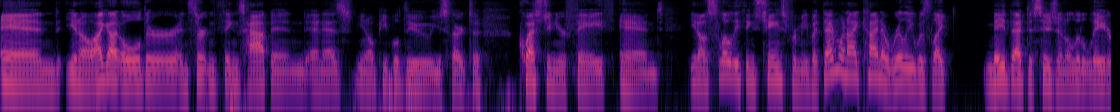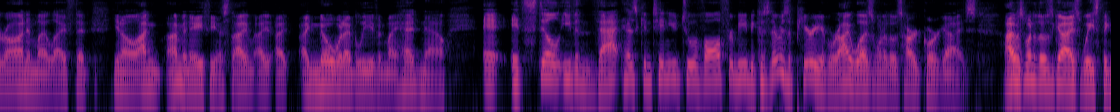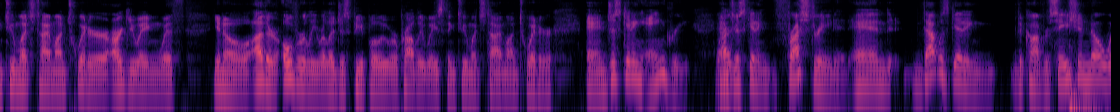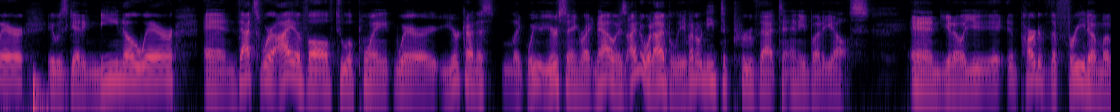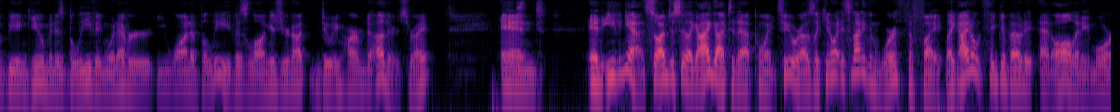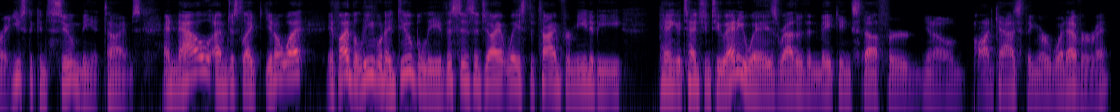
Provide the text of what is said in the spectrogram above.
and you know I got older, and certain things happened, and as you know people do, you start to question your faith, and you know slowly things changed for me. But then when I kind of really was like made that decision a little later on in my life that you know I'm I'm an atheist. I I I, know what I believe in my head now. It, it's still even that has continued to evolve for me because there was a period where I was one of those hardcore guys. I was one of those guys wasting too much time on Twitter arguing with you know other overly religious people who were probably wasting too much time on Twitter and just getting angry and Right. just getting frustrated and that was getting the conversation nowhere. It was getting me nowhere. And that's where i evolved to a point where you're kind of like what you're saying right now is i know what i believe. I don't need to prove that to anybody else. And you know you it, part of the freedom of being human is believing whatever you want to believe as long as you're not doing harm to others right? And and even yeah so i'm just saying like i got to that point too where i was like you know what? It's not even worth the fight. Like i don't think about it at all anymore. It used to consume me at times. And now i'm just like you know what? If i believe what i do believe this is a giant waste of time for me to be paying attention to anyways rather than making stuff or you know podcasting or whatever right?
